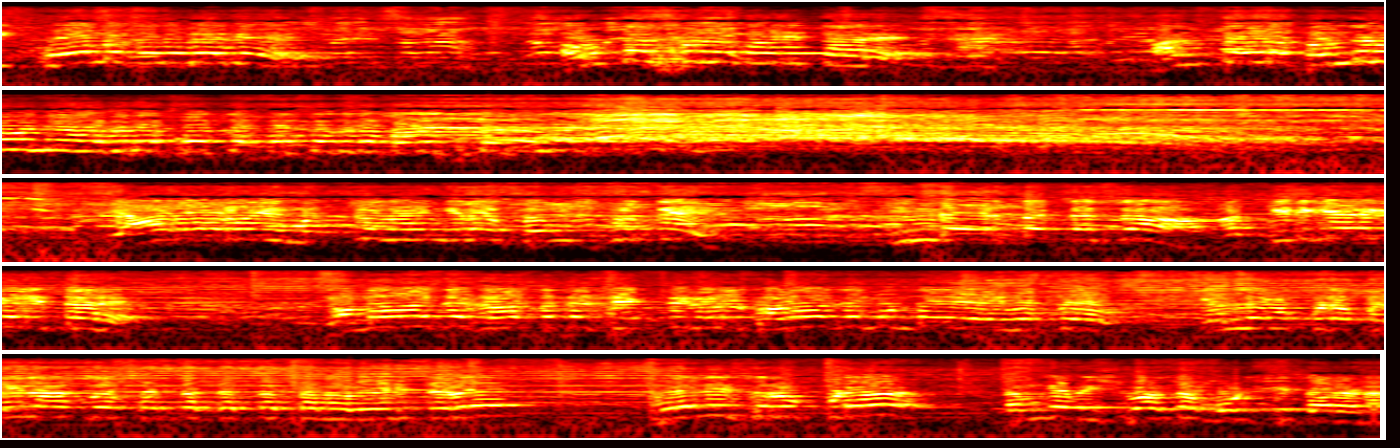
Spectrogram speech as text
ಈ ಕೋಮಗಳ ಮೇಲೆ ಅವಕಾಶವನ್ನು ಮಾಡಿದ್ದಾರೆ. ಅಂತವರ ಕಿಡಿಗೇಡಿಗಳಿದ್ದಾರೆ ಸಮಾಜಘಾತಕ ಶಕ್ತಿಗಳು ಸಮಾಜ ಮುಂದೆ ಇವತ್ತು ಎಲ್ಲರೂ ಕೂಡ ಬಯಲಾಗಬೇಕು ಅಂತಕ್ಕಂಥ ನಾವು ಹೇಳಿದ್ದೇವೆ. ಪೊಲೀಸರು ಕೂಡ ನಮಗೆ ವಿಶ್ವಾಸ ಮೂಡಿಸಿದ್ದಾರಣ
